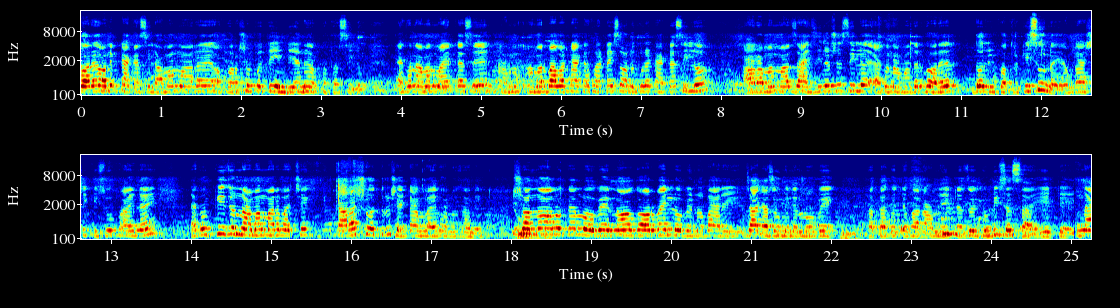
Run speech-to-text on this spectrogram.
ঘরে অনেক টাকা ছিল। আমার মার অপারেশন করতে ইন্ডিয়া নেওয়ার কথা ছিল। এখন আমার মায়ের কাছে আমার বাবা টাকা পাঠাইছে অনেকগুলো টাকা ছিল। আর আমার মা যাই জিনিসও ছিল। এখন আমাদের ঘরের দলিলপত্র কিছু নাই। আমরা আসি কিছু পাই নাই। এখন কি জন্য আমার মার মারছে? কারা শত্রু সেটা আল্লাহ ভালো জানে। স্বর্ণ অলঙ্কার লোভে ন ঘর বাড়ির লোভে ন বাড়ি জায়গা জমিনের লোভে হত্যা করতে পারে আমি এটা যোগ্য বিশ্বাস চাই এটাই। না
